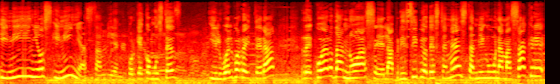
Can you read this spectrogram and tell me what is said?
y niños y niñas también, porque como usted, y vuelvo a reiterar, recuerda, no hace, a principios de este mes también hubo una masacre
